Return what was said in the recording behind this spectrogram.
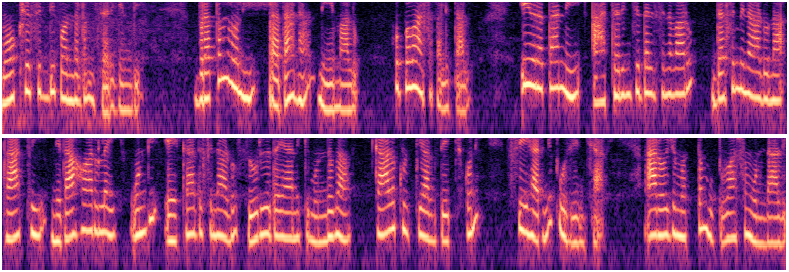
మోక్షసిద్ధి పొందడం జరిగింది. వ్రతంలోని ప్రధాన నియమాలు ఉపవాస ఫలితాలు. ఈ వ్రతాన్ని ఆచరించదలిసిన వారు దశమి నాడున రాత్రి నిరాహారులై ఉండి ఏకాదశి నాడు సూర్యోదయానికి ముందుగా కాలకృత్యాలు తీర్చుకొని శ్రీహరిని పూజించాలి. ఆ రోజు మొత్తం ఉపవాసం ఉండాలి.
